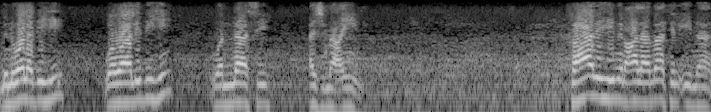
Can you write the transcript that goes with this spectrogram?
من ولده ووالده والناس أجمعين. فهذه من علامات الإيمان.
